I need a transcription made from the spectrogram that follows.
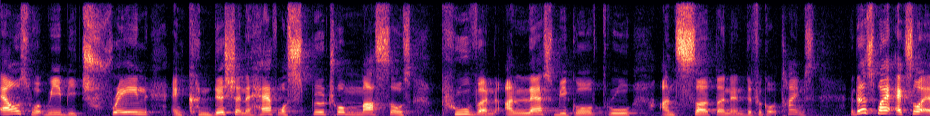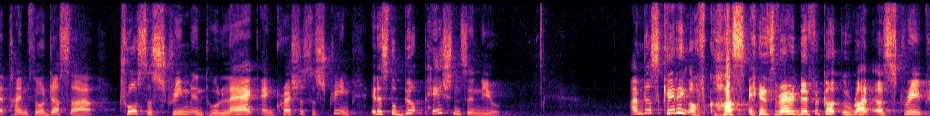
else would we be trained and conditioned and have our spiritual muscles proven unless we go through uncertain and difficult times? And that's why Excel at times you know, just uh, throws the stream into lag and crashes the stream. It is to build patience in you. I'm just kidding, of course. It's very difficult to run a stream,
